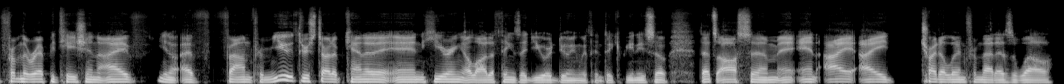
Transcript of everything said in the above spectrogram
from the reputation I've you know I've found from you through Startup Canada and hearing a lot of things that you are doing within the community. So that's awesome, and, and I I try to learn from that as well.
